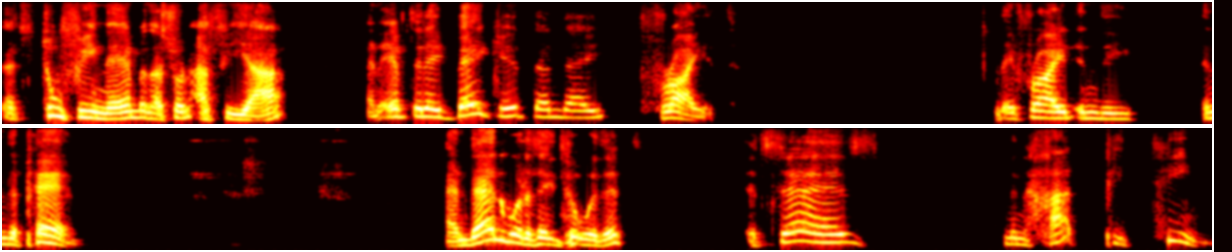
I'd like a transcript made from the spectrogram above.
That's two finem and ashon afiyah. And after they bake it, then they fry it. They fry it in the in the pan. And then what do they do with it? It says minhat pitim.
